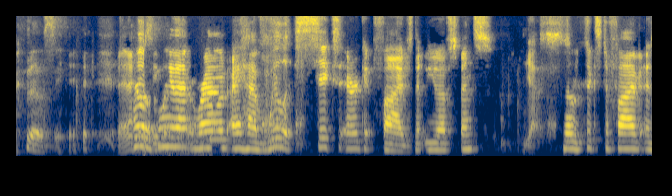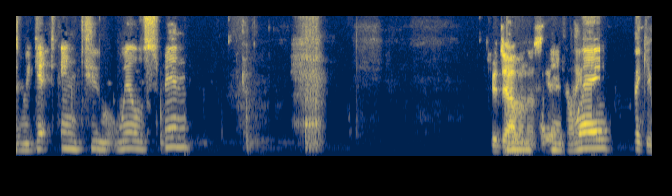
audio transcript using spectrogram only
that was it. And I Oh, have going that. that round, I have Will at six, Erick at five. Is that what you have, Spence? Yes. So six to five as we get into Will's spin. Good job on those. Spins away, Thank you.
